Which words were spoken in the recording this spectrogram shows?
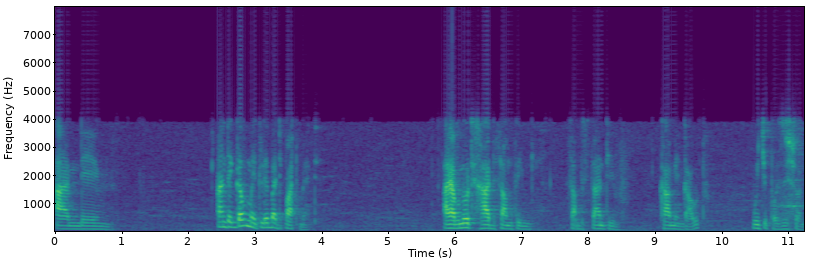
and um, and the government labor department. I have not heard something substantive coming out. Which position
